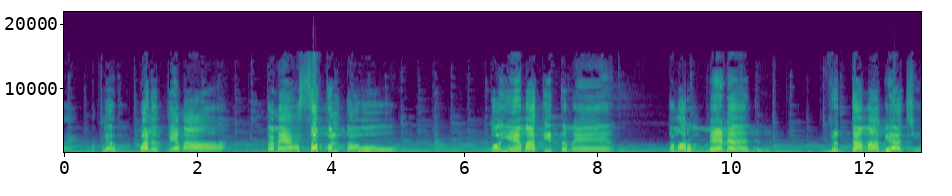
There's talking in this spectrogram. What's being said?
થાય. મતલબ, પણ તેમાં તમે અસફળતાઓ, તો એમાંથી તમે તમારો મહેનત વૃદ્ધામાં ગયા છે,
